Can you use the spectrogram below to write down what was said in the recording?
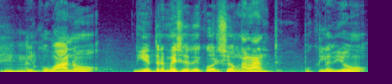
El cubano tiene tres meses de coerción adelante, porque le dio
